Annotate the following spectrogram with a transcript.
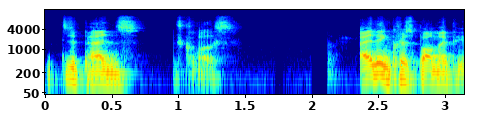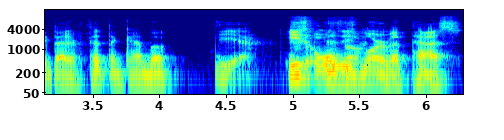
It depends. It's close. I think Chris Paul might be a better fit than Kemba Yeah, he's old. he's more of a pass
